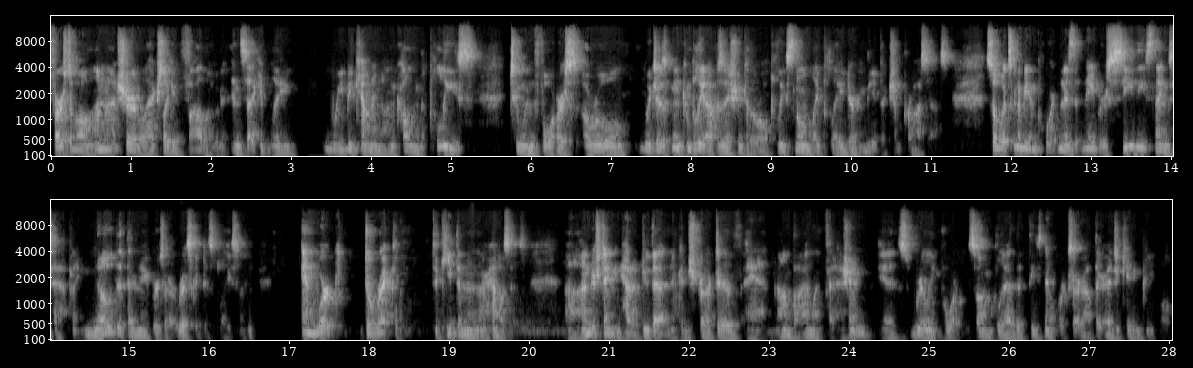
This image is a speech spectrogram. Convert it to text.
first of all, I'm not sure it'll actually get followed. And secondly, we'd be counting on calling the police to enforce a rule which is in complete opposition to the role police normally play during the eviction process. So what's going to be important is that neighbors see these things happening, know that their neighbors are at risk of displacement, and work directly to keep them in their houses. Uh, understanding how to do that in a constructive and nonviolent fashion is really important. So I'm glad that these networks are out there educating people.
